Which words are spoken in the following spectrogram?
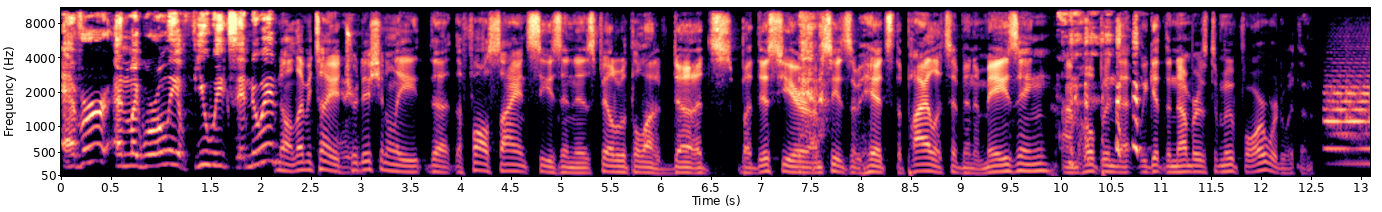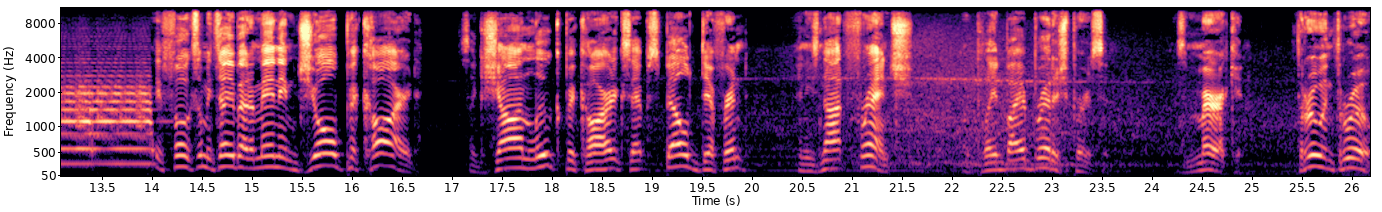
ever? And like we're only a few weeks into it. No, let me tell you. Traditionally, the the fall science season is filled with a lot of duds, but this year I'm seeing some hits. The pilots have been amazing. I'm hoping that we get the numbers to move forward with them. Hey, folks, let me tell you about a man named Joel Pickard. It's like Jean Luc Picard, except spelled different, and he's not French or played by a British person. He's American, through and through.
